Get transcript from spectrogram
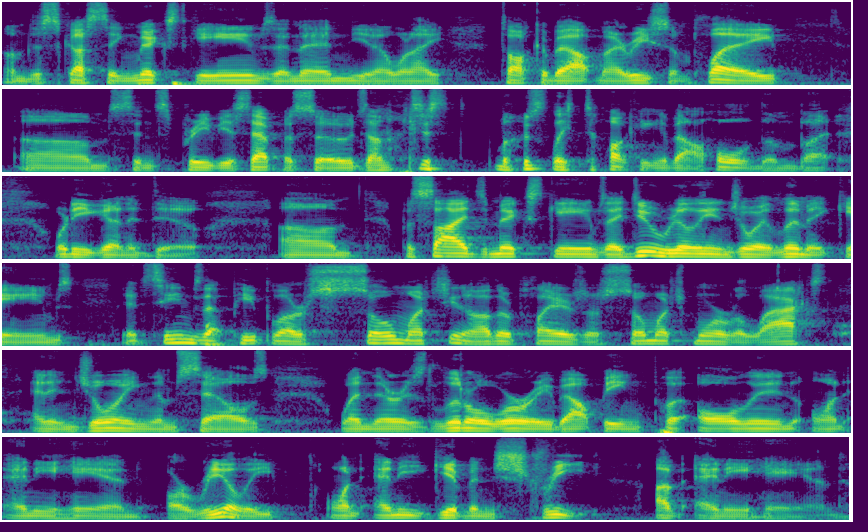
I'm discussing mixed games, and then, you know, when I talk about my recent play, um, since previous episodes. I'm just mostly talking about Hold'em, but what are you going to do? Um, besides mixed games, I do really enjoy limit games. It seems that people are so much, you know, other players are so much more relaxed and enjoying themselves when there is little worry about being put all in on any hand, or really on any given street of any hand.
